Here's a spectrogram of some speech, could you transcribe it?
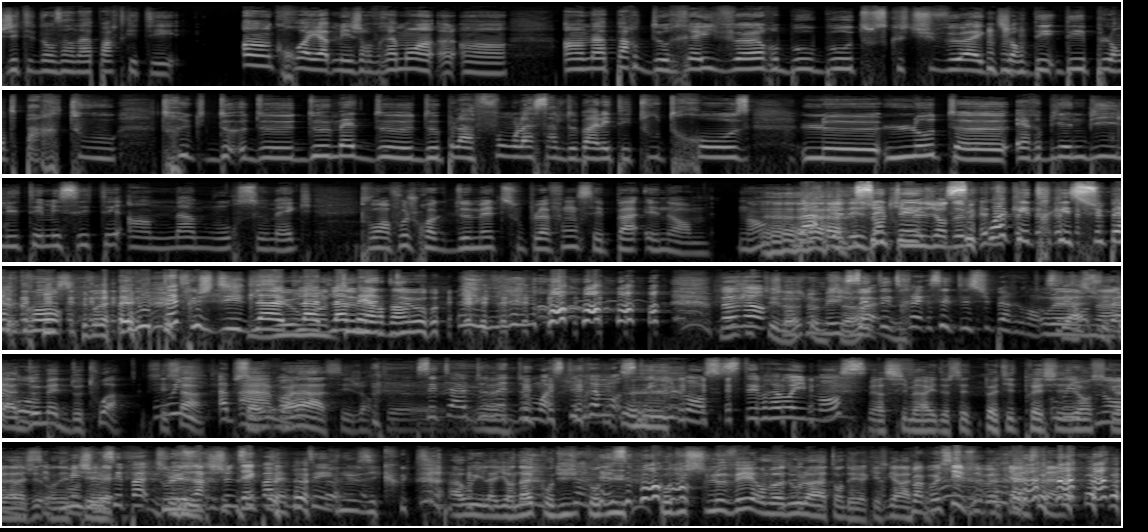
J'étais dans un appart qui était incroyable, mais genre vraiment un, un, un appart de raver, bobo, tout ce que tu veux, avec genre des, des plantes partout, truc de, de 2 mètres de, de plafond, la salle de bain elle était toute rose, le l'autre euh, Airbnb il était, mais c'était un amour ce mec. Pour info, je crois que 2 mètres sous plafond, c'est pas énorme. Non Bah, Il y a des gens qui c'était- mesurent 2 C'est quoi qui est, qui est super grand. Euh, oui, Peut-être que je dis de la, de de merde. hein. Non, non, j'étais là comme mais ça. C'était très, c'était super grand. Ouais, C'était à, on a- c'était à super haut. 2 mètres de toi, c'est Oui, ça. absolument. Voilà, c'est genre. euh, C'était à 2 ouais. mètres de moi. C'était vraiment, c'était immense. C'était vraiment immense. Merci Marie de cette petite précision, Oui, parce non, que là, bah, on bon. Mais je ne sais pas. Tous les je ne sais architectes pas compter. nous écoutent. Ah oui, là, il y en a qui ont dû, qui ont dû, raison. qui ont dû se lever en mode oula, attendez, qu'est-ce qu'il C'est pas raconte possible ce podcast.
